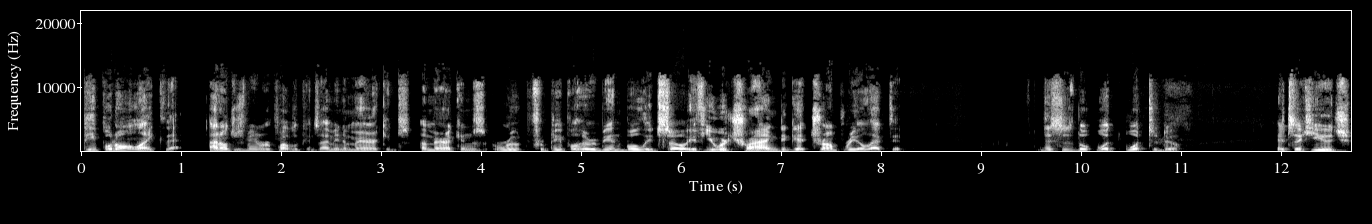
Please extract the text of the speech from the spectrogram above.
people don't like that. I don't just mean Republicans. I mean Americans. Americans root for people who are being bullied. So if you were trying to get Trump reelected, this is the what what to do. It's a huge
